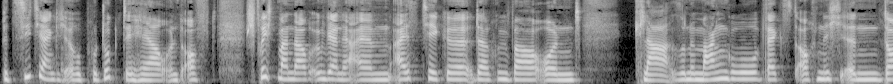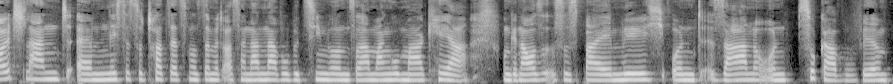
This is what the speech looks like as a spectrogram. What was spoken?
bezieht ihr eigentlich eure Produkte her? Und oft spricht man da auch irgendwie an der ähm, Eistheke darüber und Klar, so eine Mango wächst auch nicht in Deutschland. Ähm, nichtsdestotrotz setzen wir uns damit auseinander, wo beziehen wir unser Mangomark her. Und genauso ist es bei Milch und Sahne und Zucker, wo wir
